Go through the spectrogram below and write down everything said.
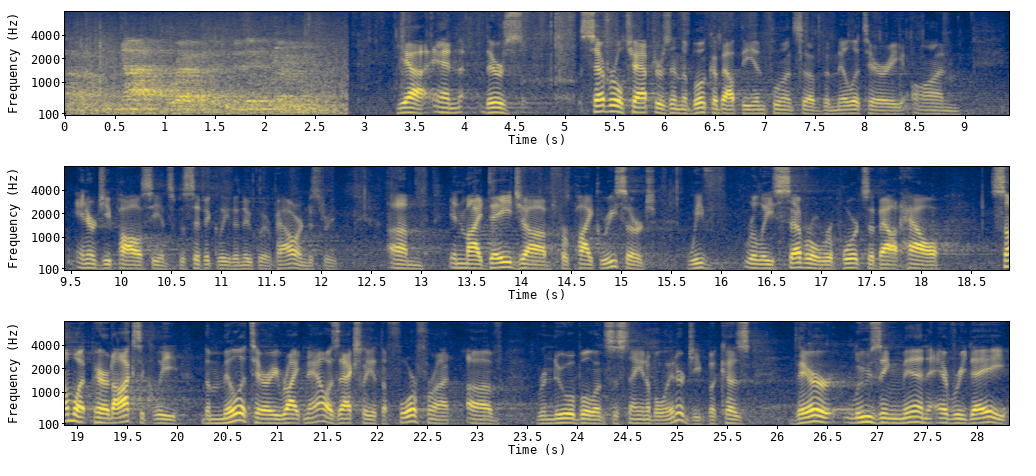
um, not correct, it's been incorrect. Yeah, and there's several chapters in the book about the influence of the military on energy policy and specifically the nuclear power industry. Um, in my day job for Pike Research, we've released several reports about how, somewhat paradoxically, the military right now is actually at the forefront of renewable and sustainable energy because they're losing men every day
